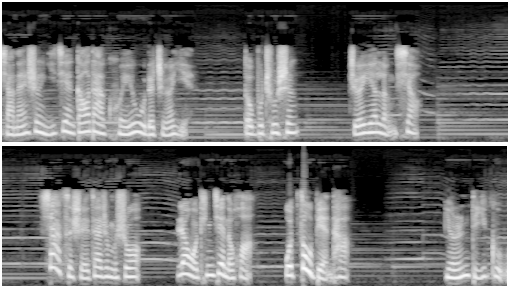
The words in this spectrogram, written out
小男生一见高大魁梧的哲野，都不出声。哲野冷笑：“下次谁再这么说，让我听见的话，我揍扁他。”有人嘀咕：“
